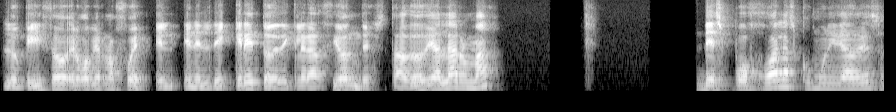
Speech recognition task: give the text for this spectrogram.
lo que hizo el gobierno fue, en, el decreto de declaración de estado de alarma, despojó a las comunidades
